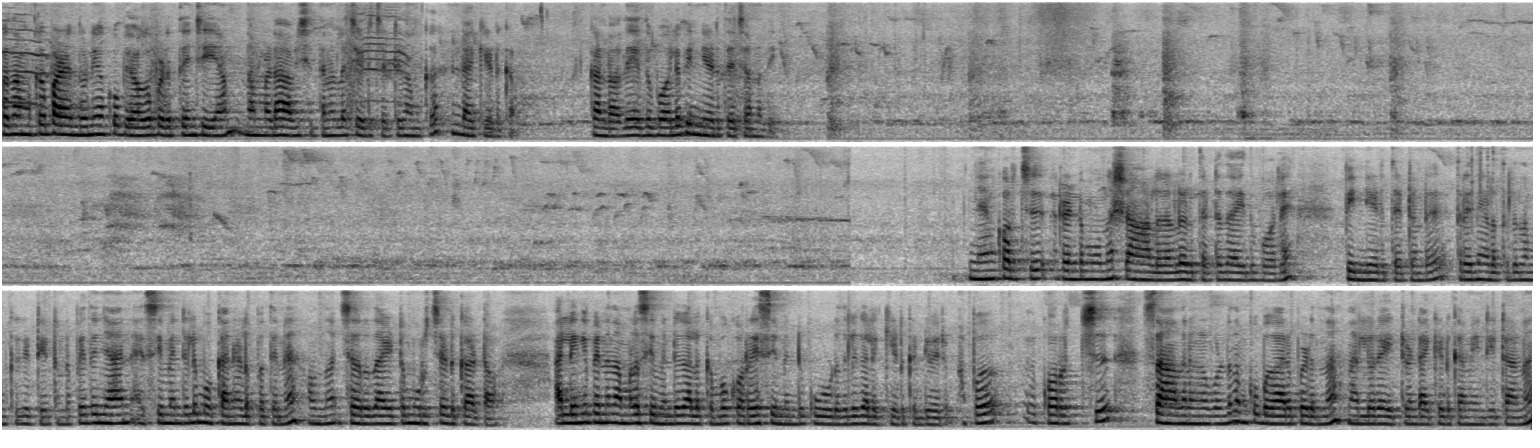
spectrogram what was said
അപ്പോൾ നമുക്ക് പഴംതുണിയൊക്കെ ഉപയോഗപ്പെടുത്തുകയും ചെയ്യാം. നമ്മുടെ ആവശ്യത്തിനുള്ള ചെടിച്ചട്ടി നമുക്ക് ഉണ്ടാക്കിയെടുക്കാം. കണ്ടോ? അത് ഇതുപോലെ പിന്നെ എടുത്ത് വെച്ചാൽ മതി. ഞാൻ കുറച്ച് രണ്ട് മൂന്ന് ഷാളുകൾ എടുത്തിട്ട് ഇതാ ഇതുപോലെ പിന്നെ എടുത്തിട്ടുണ്ട്. ഇത്രയും നീളത്തിൽ നമുക്ക് കിട്ടിയിട്ടുണ്ട്. അപ്പോൾ ഇത് ഞാൻ സിമെന്റിൽ മുക്കാൻ എളുപ്പത്തിന് ഒന്ന് ചെറുതായിട്ട് മുറിച്ചെടുക്കാം കേട്ടോ. അല്ലെങ്കിൽ പിന്നെ നമ്മൾ സിമെന്റ് കലക്കുമ്പോൾ കുറേ സിമെന്റ് കൂടുതൽ കലക്കിയെടുക്കേണ്ടി വരും. അപ്പോൾ കുറച്ച് സാധനങ്ങൾ കൊണ്ട് നമുക്ക് ഉപകാരപ്പെടുന്ന നല്ലൊരു ഐറ്റം ഉണ്ടാക്കിയെടുക്കാൻ വേണ്ടിയിട്ടാണ്.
